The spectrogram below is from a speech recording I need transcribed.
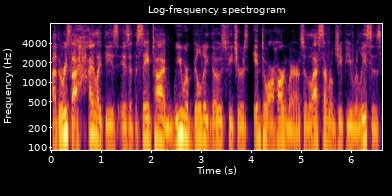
Uh, the reason I highlight these is at the same time we were building those features into our hardware. And so the last several GPU releases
